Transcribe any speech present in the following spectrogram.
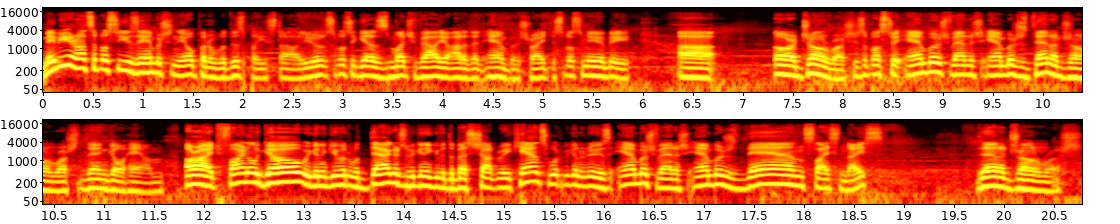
Maybe you're not supposed to use ambush in the opener with this playstyle. You're supposed to get as much value out of that ambush, right? You're supposed to maybe, uh, or adrenaline rush. You're supposed to ambush, vanish, ambush, then adrenaline rush, then go ham. Alright, final go. We're gonna give it with daggers. We're gonna give it the best shot we can. So what we're gonna do is ambush, vanish, ambush, then slice and dice. Then adrenaline rush.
